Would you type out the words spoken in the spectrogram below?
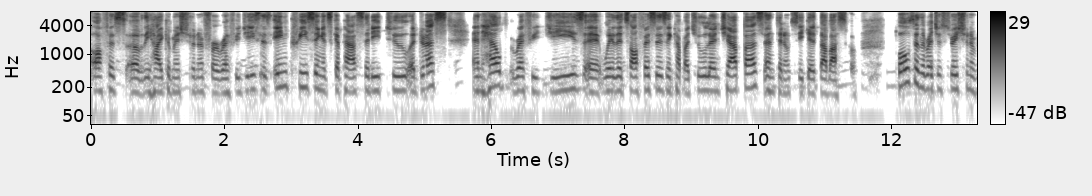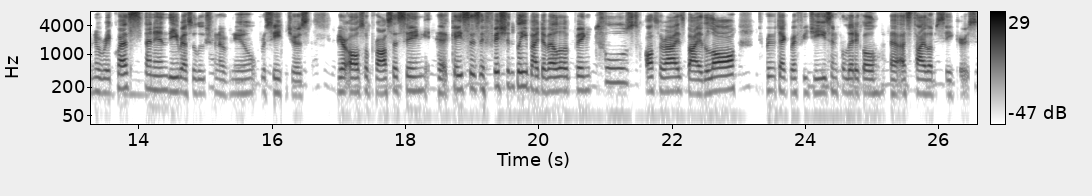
Office of the High Commissioner for Refugees is increasing its capacity to address and help refugees uh, with its offices in Tapachula and Chiapas and Tenosique, Tabasco, both in the registration of new requests and in the resolution of new procedures. We are also processing uh, cases efficiently by developing tools authorized by law to protect refugees and political uh, asylum seekers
